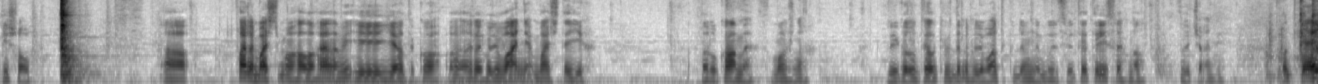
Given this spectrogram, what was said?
пішов. Фари бачимо галогенові і є таке регулювання, бачите їх руками можна. Дві крутилки відрегулювати, куди вони будуть світити, і сигнал звичайний. Окей.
